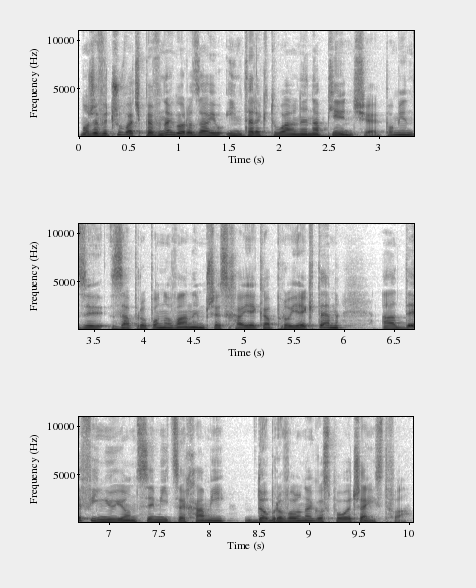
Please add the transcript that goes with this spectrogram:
może wyczuwać pewnego rodzaju intelektualne napięcie pomiędzy zaproponowanym przez Hayeka projektem a definiującymi cechami dobrowolnego społeczeństwa.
